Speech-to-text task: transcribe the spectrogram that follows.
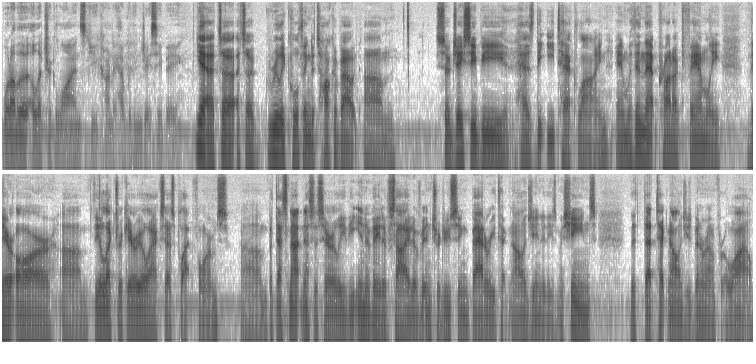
what other electric lines do you currently have within JCB? Yeah, it's a, it's a really cool thing to talk about. Um, so JCB has the eTech line, and within that product family, there are um, the electric aerial access platforms, um, but that's not necessarily the innovative side of introducing battery technology into these machines. That, that technology has been around for a while.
